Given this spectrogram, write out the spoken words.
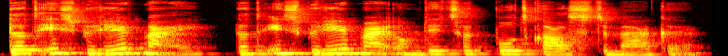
Dat inspireert mij. Dat inspireert mij om dit soort podcasts te maken.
